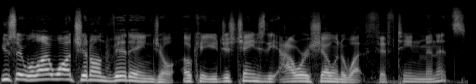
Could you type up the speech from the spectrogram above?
You say, well, I watch it on VidAngel. Okay, you just changed the hour show into what, 15 minutes?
